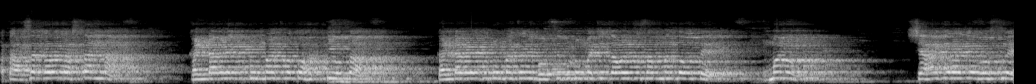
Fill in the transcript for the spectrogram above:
आता असं करत असताना खंडागळे कुटुंबातला तो हत्ती होता. खंडागळे कुटुंबाचा आणि भोसले कुटुंबाचे जवळचे संबंध होते. म्हणून शहाजीराजे भोसले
